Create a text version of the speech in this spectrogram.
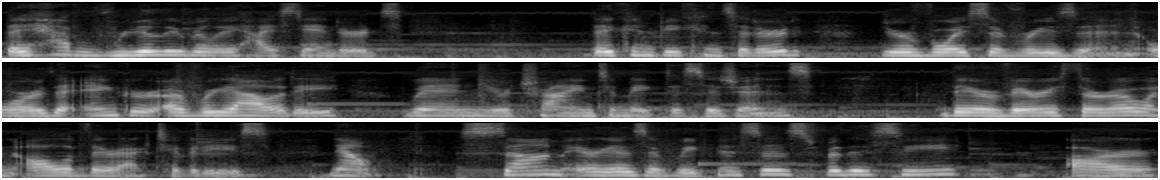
They have really, really high standards. They can be considered your voice of reason or the anchor of reality when you're trying to make decisions. They are very thorough in all of their activities. Now, some areas of weaknesses for the C are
